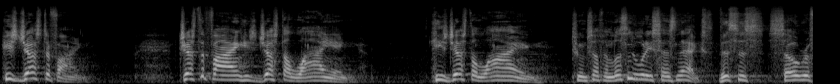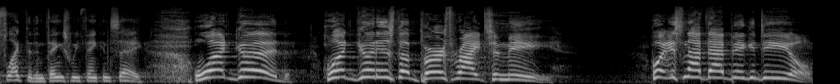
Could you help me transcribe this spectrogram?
He's justifying. Justifying, he's just a lying. He's just a lying to himself. And listen to what he says next. This is so reflected in things we think and say. What good? What good is the birthright to me? What? It's not that big a deal.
